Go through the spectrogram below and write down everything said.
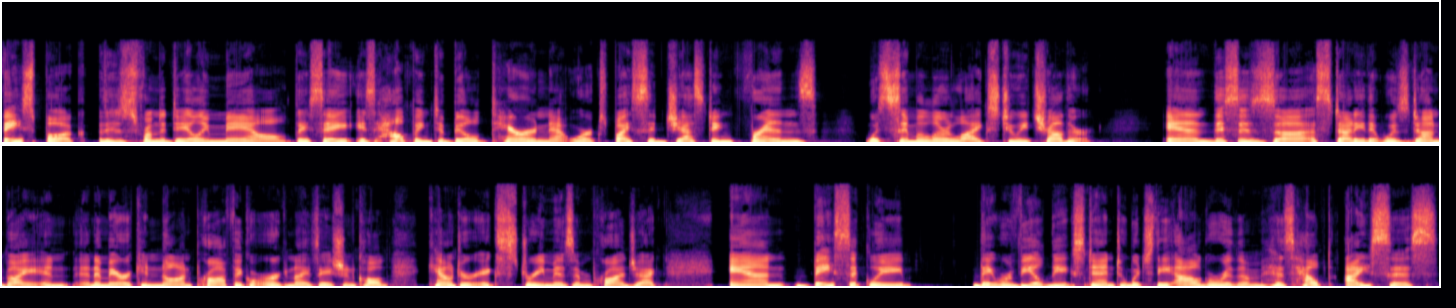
Facebook, this is from the Daily Mail, they say is helping to build terror networks by suggesting friends with similar likes to each other. And this is uh, a study that was done by an, an American nonprofit organization called Counter Extremism Project. And basically, they revealed the extent to which the algorithm has helped ISIS,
